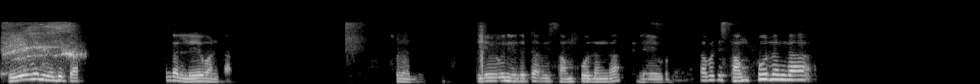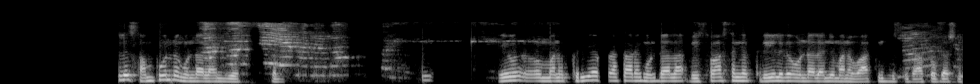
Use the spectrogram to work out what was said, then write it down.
దేవుని ఎదుట లేవంట. చూడండి. దేవుని ఎదుట అవి సంపూర్ణంగా లేవు. కాబట్టి సంపూర్ణంగా సంపూర్ణంగా ఉండాలని మన క్రియ ప్రకారంగా ఉండాలా? విశ్వాసంగా క్రియలుగా ఉండాలని మన వాక్యం చూస్తుంది ఆకో దర్శన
